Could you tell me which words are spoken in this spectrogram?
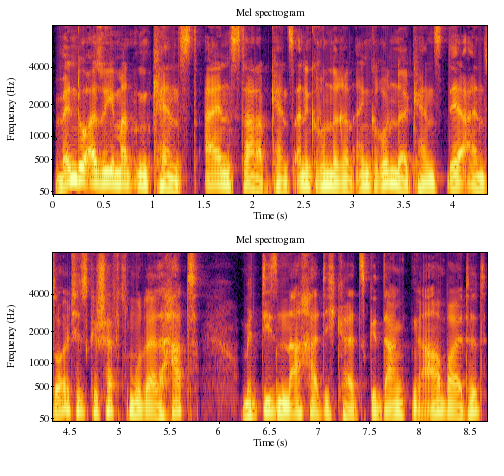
Wenn du also jemanden kennst, ein Startup kennst, eine Gründerin, einen Gründer kennst, der ein solches Geschäftsmodell hat, mit diesen Nachhaltigkeitsgedanken arbeitet,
